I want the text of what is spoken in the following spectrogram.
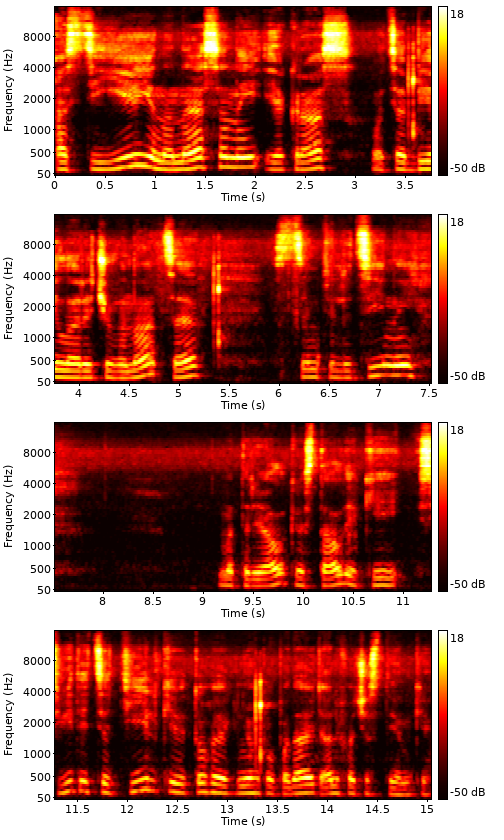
А з цієї нанесений якраз оця біла речовина це сцинтиляційний матеріал, кристал, який світиться тільки від того, як в нього попадають альфа-частинки.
